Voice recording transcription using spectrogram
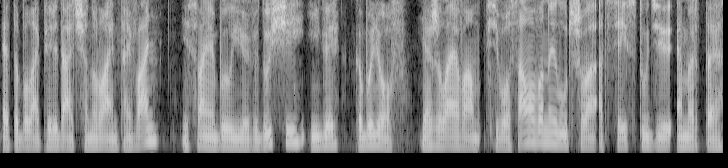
Это была передача Нурань Тайвань, и с вами был ее ведущий Игорь Кобылев. Я желаю вам всего самого наилучшего от всей студии МРТ.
